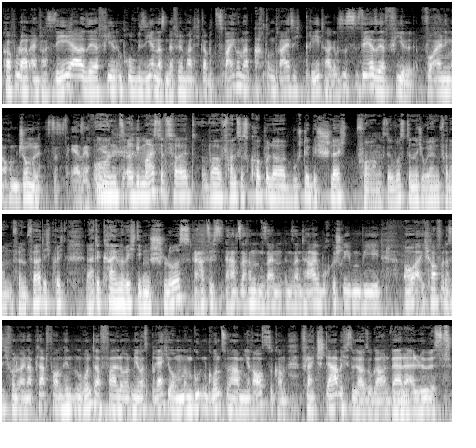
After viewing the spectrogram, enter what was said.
Coppola hat einfach sehr, sehr viel improvisieren lassen. Der Film hat, ich glaube, 238 Drehtage. Das ist sehr, sehr viel. Vor allen Dingen auch im Dschungel ist das sehr, sehr viel. Und äh, die meiste Zeit war Francis Coppola buchstäblich schlecht vor Angst. Er wusste nicht, ob er den verdammten Film fertig kriegt. Er hatte keinen richtigen Schluss. Er hat sich, er hat Sachen in sein, in sein Tagebuch geschrieben wie, oh, ich hoffe, dass ich von einer Plattform hinten runterfalle und mir was breche, um einen guten Grund zu haben, hier rauszukommen. Vielleicht sterbe ich sogar sogar und werde mhm. erlöst.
